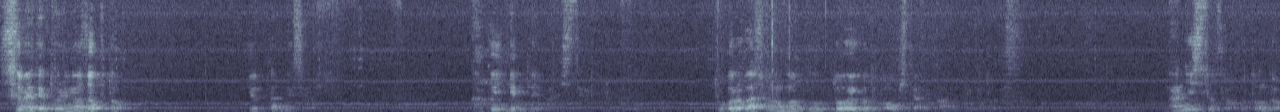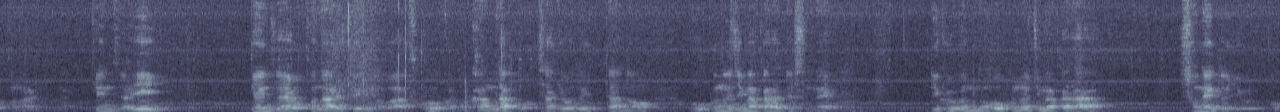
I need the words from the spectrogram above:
全て取り除くと言ったんですよ閣議決定までしてところがその後どういうことが起きたのかということです。何一つほとんど行われてない。現在現在行われているのは福岡の神田港先ほど言ったあの大久野島からですね陸軍の大久野島から曽根という小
